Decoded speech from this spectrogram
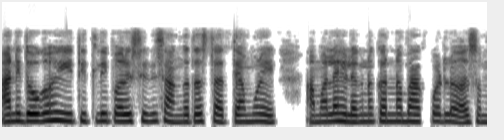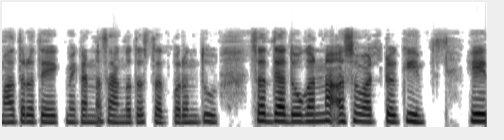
आणि दोघंही तिथली परिस्थिती सांगत असतात. त्यामुळे आम्हाला हे लग्न करणं भाग पडलं असं मात्र ते एकमेकांना सांगत असतात. परंतु सध्या दोघांना असं वाटतं की हे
